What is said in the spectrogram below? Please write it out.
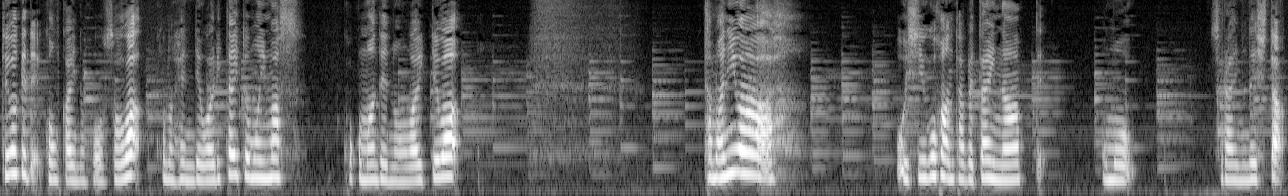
というわけで今回の放送はこの辺で終わりたいと思います。ここまでのお相手は、たまには美味しいご飯食べたいなって思う空犬でした。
